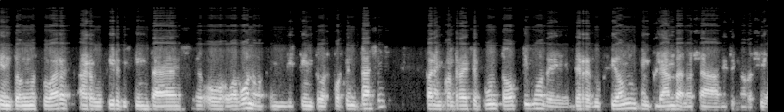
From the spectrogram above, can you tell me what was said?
Entón, imos probar a reducir distintas o, o abono en distintos porcentaxes para encontrar ese punto óptimo de, de reducción empleando a nosa tecnoloxía.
